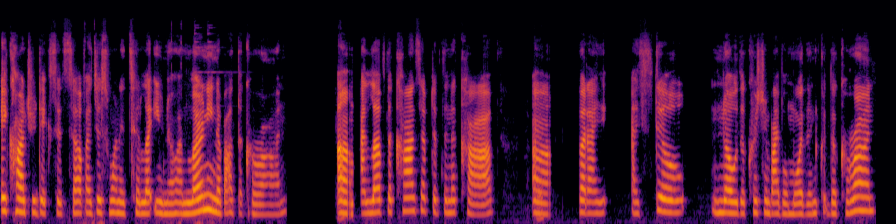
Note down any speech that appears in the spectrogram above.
it contradicts itself. I just wanted to let you know I'm learning about the Quran. Um, I love the concept of the niqab, um, but I I still know the Christian Bible more than the Quran.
